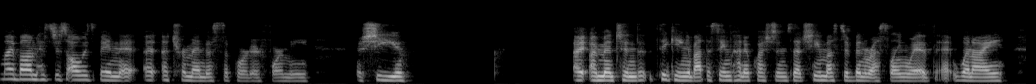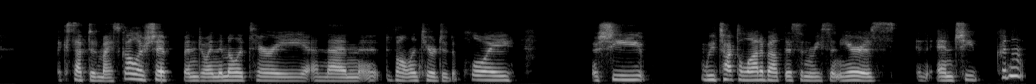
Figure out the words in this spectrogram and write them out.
my mom has just always been a, a tremendous supporter for me. She, I, I mentioned thinking about the same kind of questions that she must have been wrestling with when I accepted my scholarship and joined the military and then uh, volunteered to deploy. She, we've talked a lot about this in recent years, and, and she couldn't,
